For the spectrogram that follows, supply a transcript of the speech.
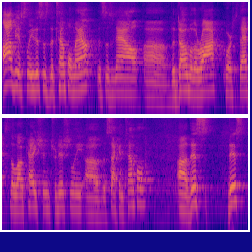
obviously, this is the Temple Mount. This is now uh, the Dome of the Rock. Of course, that's the location traditionally of the Second Temple. Uh, this this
